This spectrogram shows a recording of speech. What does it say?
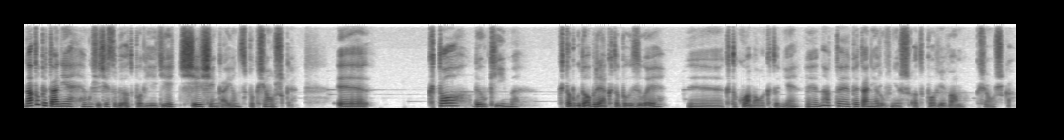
Na to pytanie musicie sobie odpowiedzieć, sięgając po książkę. Y, kto był kim? Kto był dobry, a kto był zły? Y, kto kłamał, a kto nie? Na te pytania również odpowie Wam książka.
